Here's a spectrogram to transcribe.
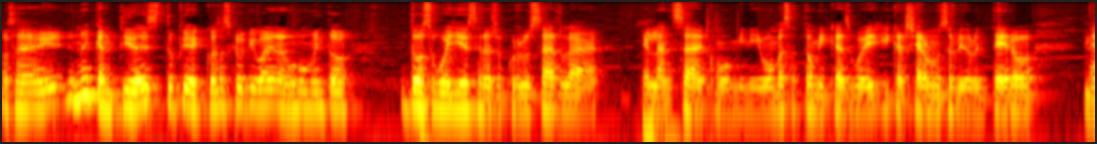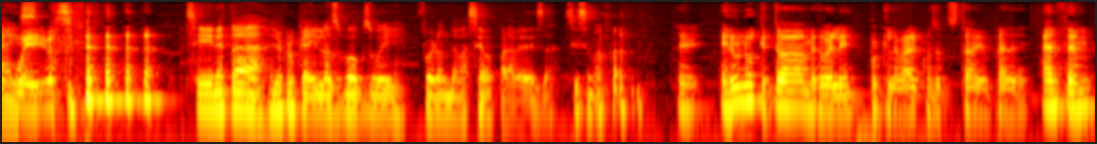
O sea, una cantidad estúpida de cosas. Creo que igual en algún momento dos güeyes se les ocurrió usar la el lanza como mini bombas atómicas, güey, y crashearon un servidor entero. Nice. O sea, Sí, neta, yo creo que ahí los bugs, güey, fueron demasiado para Bethesda. Sí se mamaron. Eh, en uno que todavía me duele, porque la verdad el concepto estaba bien padre. Anthem,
